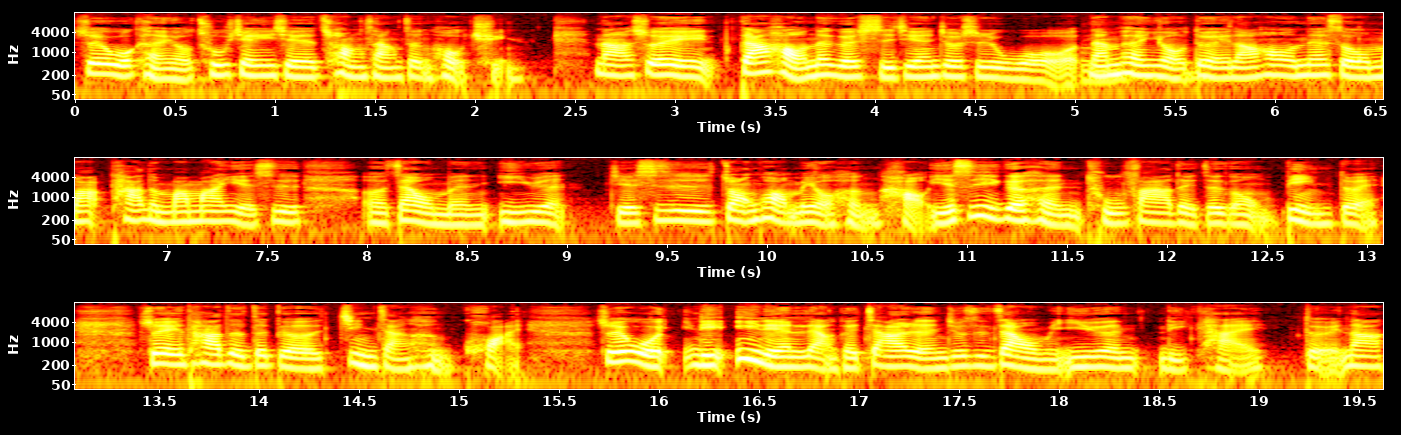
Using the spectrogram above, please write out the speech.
所以我可能有出现一些创伤症候群。那所以刚好那个时间就是我男朋友、嗯、对，然后那时候妈他的妈妈也是呃在我们医院。也是状况没有很好，也是一个很突发的这种病，对，所以他的这个进展很快，所以我连一连两个家人就是在我们医院离开，对，那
